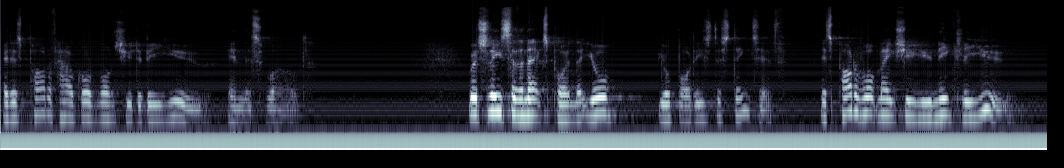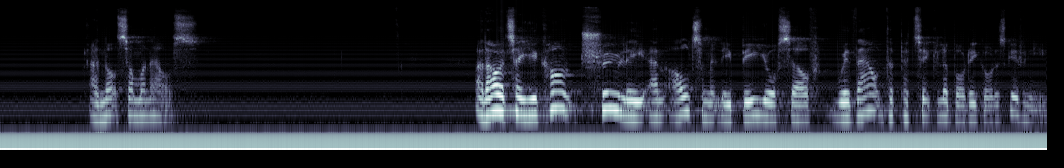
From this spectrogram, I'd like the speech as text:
It is part of how God wants you to be you in this world. Which leads to the next point that your, your body's distinctive. It's part of what makes you uniquely you and not someone else. And I would say you can't truly and ultimately be yourself without the particular body God has given you.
